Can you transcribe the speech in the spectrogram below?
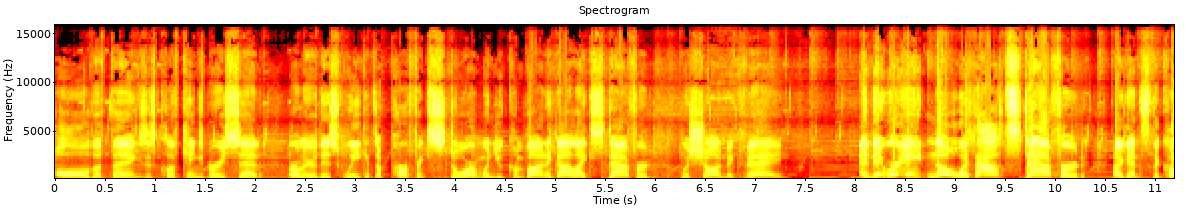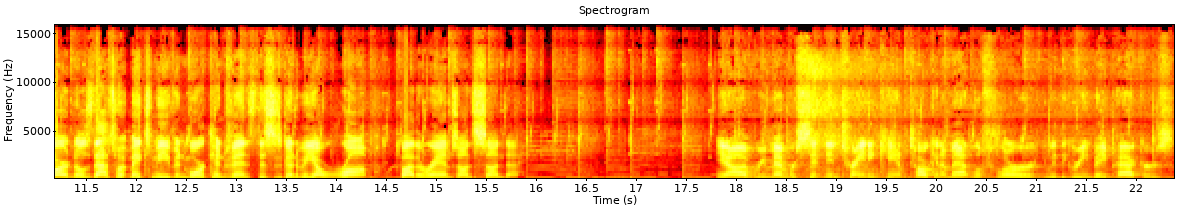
all the things. As Cliff Kingsbury said earlier this week, it's a perfect storm when you combine a guy like Stafford with Sean McVay. And they were 8 0 without Stafford against the Cardinals. That's what makes me even more convinced this is going to be a romp by the Rams on Sunday. You know, I remember sitting in training camp talking to Matt LaFleur with the Green Bay Packers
